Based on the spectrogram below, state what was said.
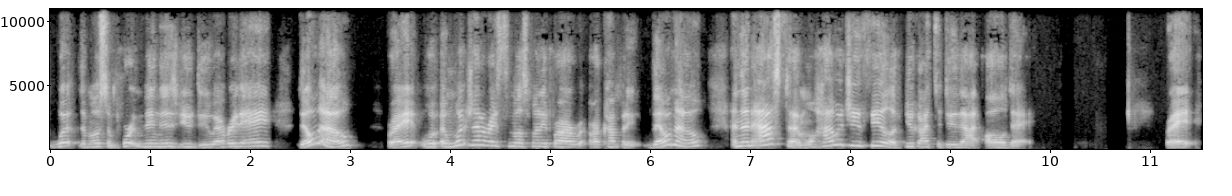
what the most important thing is you do every day? They'll know right? And what generates the most money for our, our company? They'll know. And then ask them, well, how would you feel if you got to do that all day? Right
